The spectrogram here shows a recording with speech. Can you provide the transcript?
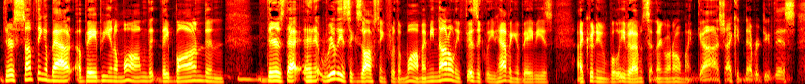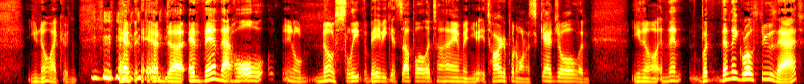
there's something about a baby and a mom that they bond and Mm-hmm. there's that and it really is exhausting for the mom. I mean not only physically having a baby is i couldn't even believe it. I'm sitting there going oh my gosh i could never do this. You know i couldn't. And and uh, and then that whole you know no sleep the baby gets up all the time and you, it's hard to put them on a schedule and you know and then but then they grow through that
